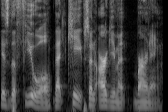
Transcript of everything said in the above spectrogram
is the fuel that keeps an argument burning.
